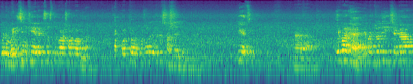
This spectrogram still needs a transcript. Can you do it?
কোনো মেডিসিন খেয়ে এটাকে সুস্থ করা সম্ভব না। একমাত্র অপারেশন এটা সার্জারি করতে ঠিক আছে? হ্যাঁ এবার হ্যাঁ এবার যদি সেটা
